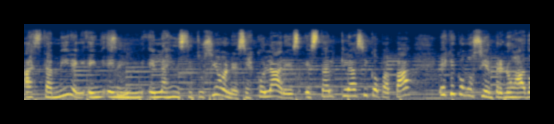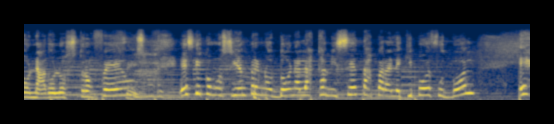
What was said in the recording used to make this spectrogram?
Hasta miren, en, en- en las instituciones escolares está el clásico papá, es que como siempre nos ha donado los trofeos, Sí. es que como siempre nos dona las camisetas para el equipo de fútbol, es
